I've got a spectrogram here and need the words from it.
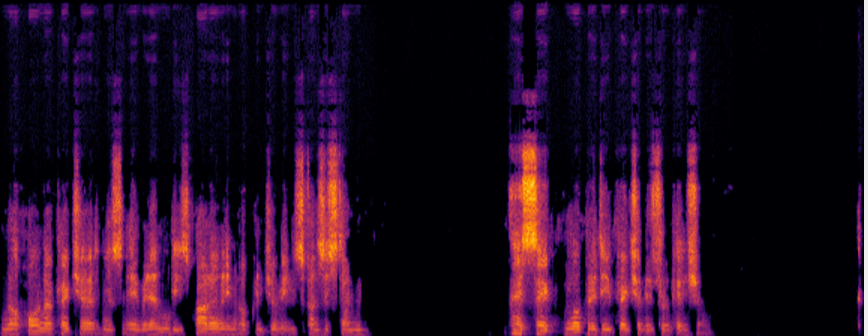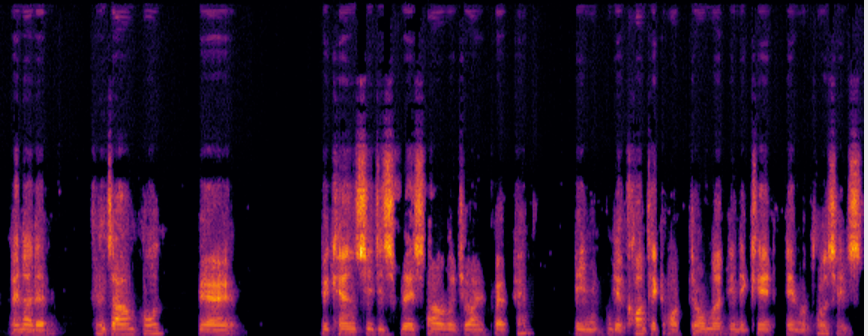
No ulnar fracture is evident. This pattern in occlusion is consistent with Essex-Lopresti fracture dislocation. Another example where We can see displays our joint pattern in the context of trauma indicate hemarthrosis.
